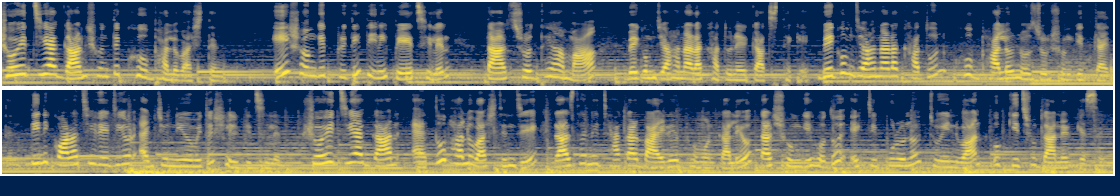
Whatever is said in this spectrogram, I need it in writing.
শহীদ জিয়া গান শুনতে খুব ভালোবাসতেন। এই সংগীত প্রীতি তিনি পেয়েছিলেন তার শ্রদ্ধেয়া মা বেগম জাহানারা খাতুনের কাছ থেকে। বেগম জাহানারা খাতুন খুব ভালো নজরুল সংগীত গাইতেন। তিনি করাচি রেডিওর একজন নিয়মিত শিল্পী ছিলেন। শহীদ জিয়া গান এত ভালোবাসতেন যে রাজধানী ঢাকার বাইরে ভ্রমণকালেও তার সঙ্গী হতো একটি পুরনো টুইন ওয়ান ও কিছু গানের ক্যাসেট।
